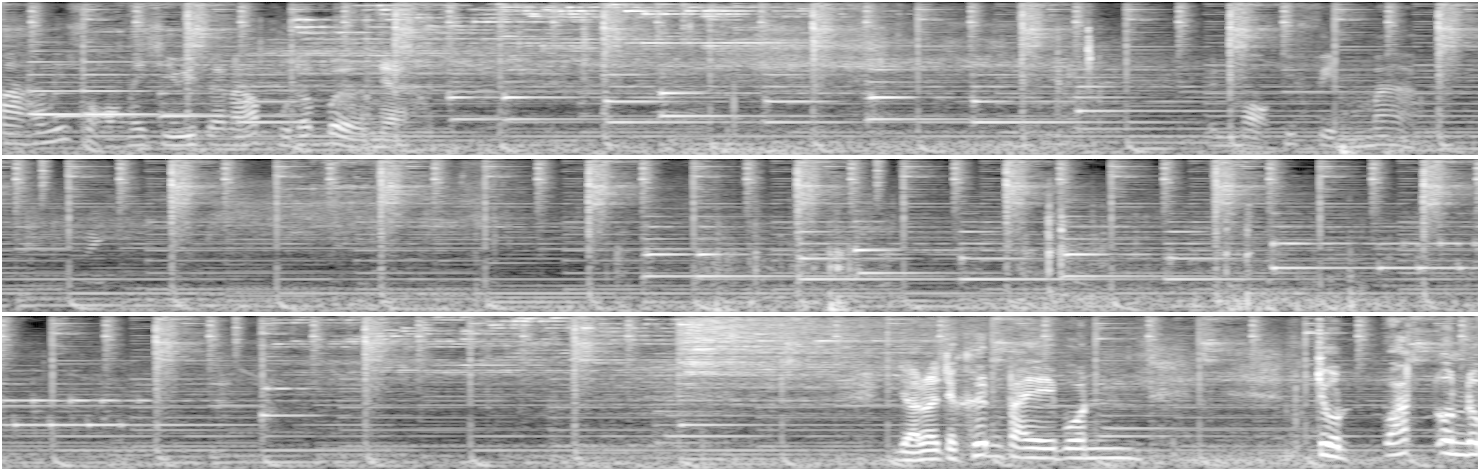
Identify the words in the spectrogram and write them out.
มาครั้งที่สองในชีวิตแล้วนะครับภูทับเบิกเนี่ย เป็นหมอกที่ฟินมากเดี๋ยวเราจะขึ้นไปบนจุดวัดอุณห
